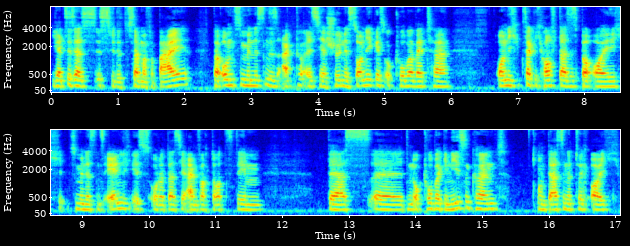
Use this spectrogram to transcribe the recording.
jetzt ist es ist wieder mal vorbei. Bei uns zumindest ist es aktuell sehr schönes sonniges Oktoberwetter. Und ich sage, ich hoffe, dass es bei euch zumindest ähnlich ist oder dass ihr einfach trotzdem das, äh, den Oktober genießen könnt und dass ihr natürlich euch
